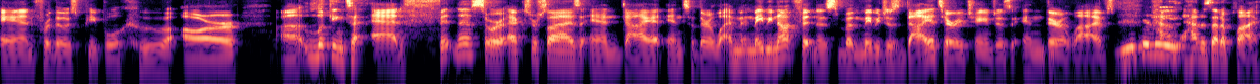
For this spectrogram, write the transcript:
and for those people who are uh, looking to add fitness or exercise and diet into their life. I mean, maybe not fitness, but maybe just dietary changes in their lives. Usually, how, how does that apply?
